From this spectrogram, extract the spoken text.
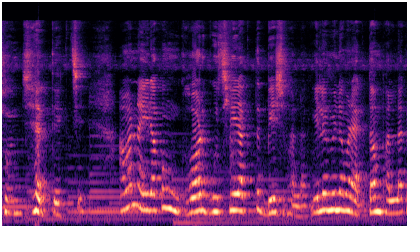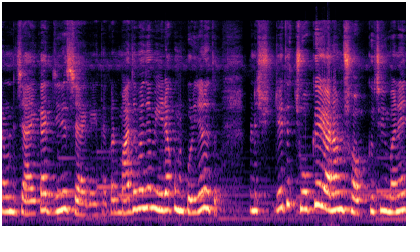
শুনছে আর দেখছে। আমার না এরকম ঘর গুছিয়ে রাখতে বেশ ভালো লাগে। এলোমেলো আমার একদম ভালো লাগে। কারণ জায়গার জিনিস জায়গায় থাকে। আর মাঝে মাঝে আমি এরকম করি, জানো তো? মানে যেহেতু চোখে আরাম সব কিছুই মানে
